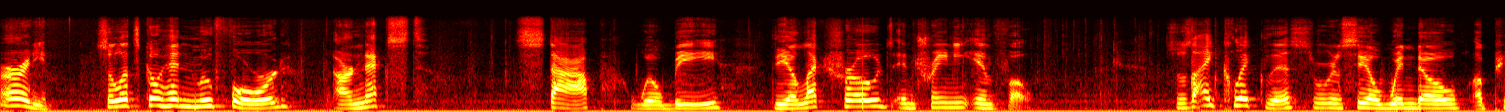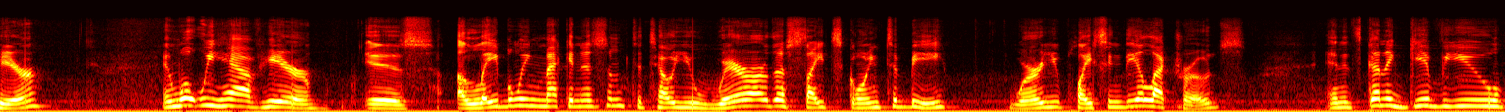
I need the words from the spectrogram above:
Alrighty, so let's go ahead and move forward. Our next stop will be the electrodes and training info. So as I click this, we're going to see a window appear. And what we have here is a labeling mechanism to tell you where are the sites going to be, where are you placing the electrodes, and it's going to give you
